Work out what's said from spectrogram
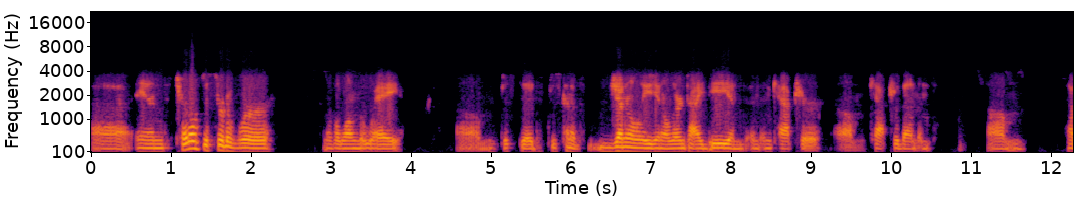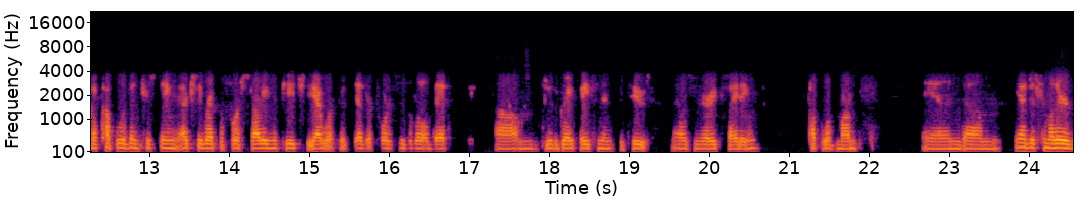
uh, and turtles just sort of were kind of along the way. Um, just did just kind of generally, you know, learn to ID and and, and capture um, capture them, and um, had a couple of interesting. Actually, right before starting the PhD, I worked with desert tortoises a little bit um, through the Great Basin Institute. That was a very exciting couple of months, and um, yeah, just some other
